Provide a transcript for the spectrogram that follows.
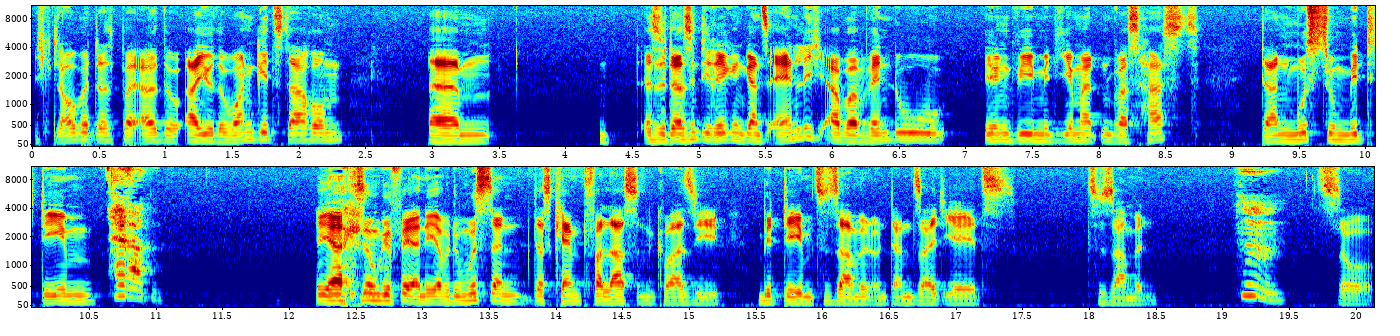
Ich glaube, dass bei Are You the One geht es darum, ähm, also da sind die Regeln ganz ähnlich, aber wenn du irgendwie mit jemandem was hast, dann musst du mit dem, Heiraten. ja, so ungefähr, nee, aber du musst dann das Camp verlassen quasi mit dem zusammen und dann seid ihr jetzt zusammen. Hm. So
